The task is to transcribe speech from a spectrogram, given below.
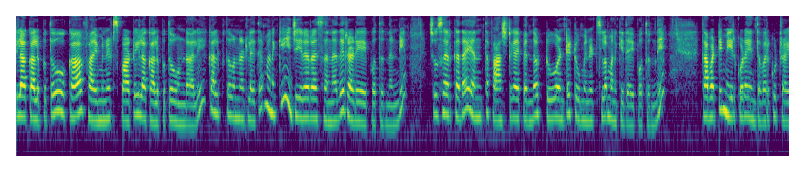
ఇలా కలుపుతూ ఒక ఫైవ్ మినిట్స్ పాటు ఇలా కలుపుతూ ఉండాలి. కలుపుతూ ఉన్నట్లయితే మనకి జీరా రైస్ అనేది రెడీ అయిపోతుందండి. చూసారు కదా ఎంత ఫాస్ట్గా అయిపోయిందో టూ అంటే టూ మినిట్స్లో మనకి ఇది అయిపోతుంది. కాబట్టి మీరు కూడా ఇంతవరకు ట్రై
